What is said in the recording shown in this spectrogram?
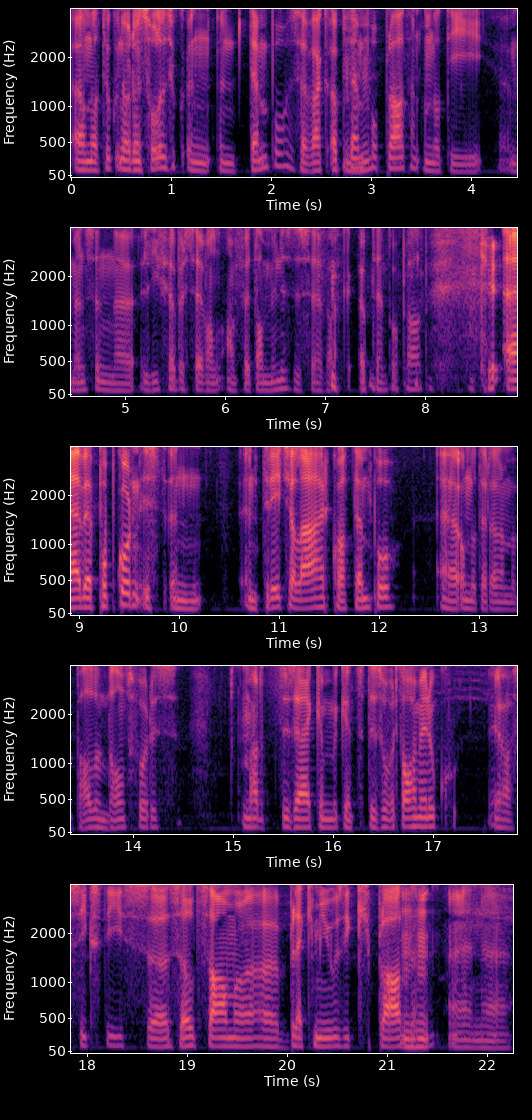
Eh, Omdat ook Northern Soul is ook een, een tempo. Ze zijn vaak uptempo platen, omdat die eh, mensen eh, liefhebbers zijn van amfetamines, dus ze zijn vaak uptempo platen. Bij popcorn is het een, een treetje lager qua tempo, omdat er dan een bepaalde dans voor is. Maar het is eigenlijk een bekend. Het is over het algemeen ook ja, 60s, eh, zeldzame black music platen. Mhm. En,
